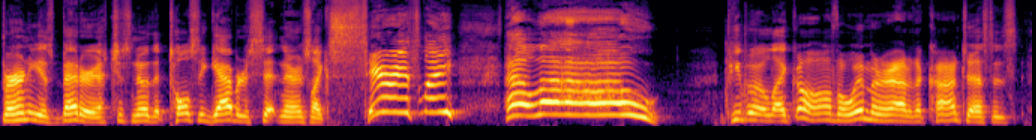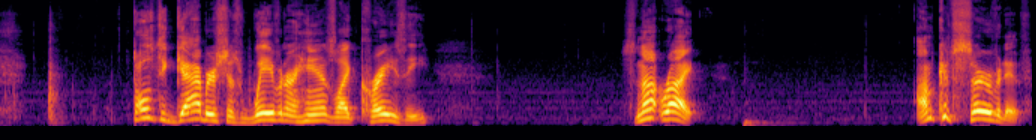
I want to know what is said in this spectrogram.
Bernie is better. I just know that Tulsi Gabbard is sitting there is like, seriously? Hello? People are like, oh, all the women are out of the contest. It's, Tulsi is just waving her hands like crazy. It's not right. I'm conservative,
